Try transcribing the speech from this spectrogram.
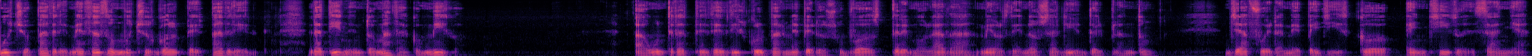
mucho, padre, me ha dado muchos golpes, padre. La tienen tomada conmigo. Aún traté de disculparme, pero su voz tremolada me ordenó salir del plantón. Ya fuera me pellizcó henchido en saña,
